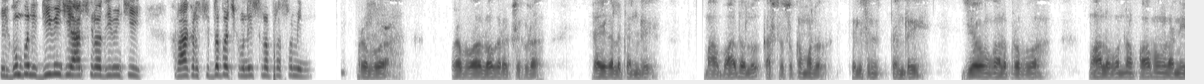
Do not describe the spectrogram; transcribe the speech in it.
ఈ గుంపుని దీవించి ఆశీర్వాద దీవించి రాకడ సిద్ధపరచుకుని ఇస్తున్న ప్రశ్న ప్రభు ప్రభు లోకరక్షకుడు దయగల తండ్రి మా బాధలు కష్ట సుఖములు తెలిసిన తండ్రి జీవం గల ప్రభువ మాలో ఉన్న పాపములన్నీ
